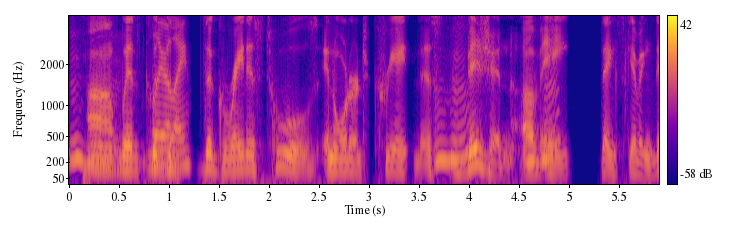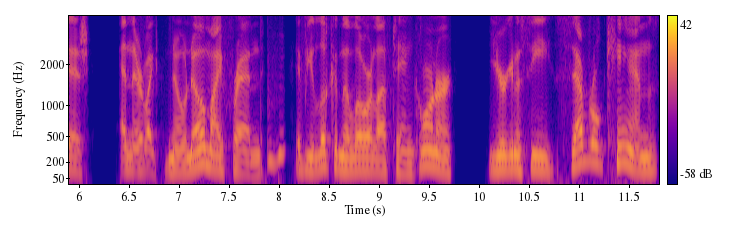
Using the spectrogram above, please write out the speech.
uh, Mhm. with, with clearly. the, the greatest tools in order to create this Mhm. vision of Mhm. a Thanksgiving dish. And they're like, no, no, my friend. Mhm. If you look in the lower left hand corner, you're going to see several cans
